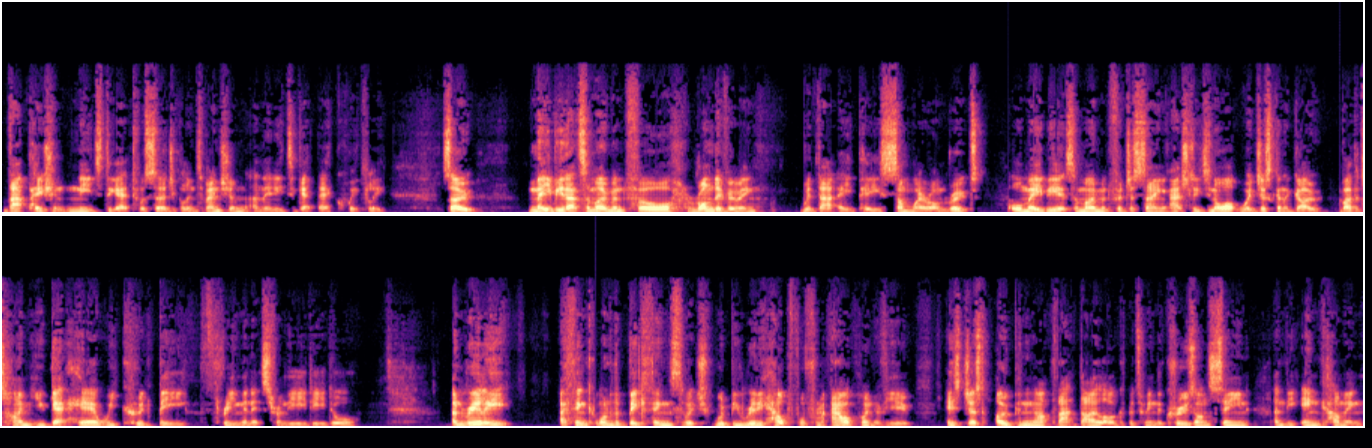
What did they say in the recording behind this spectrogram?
That patient needs to get to a surgical intervention and they need to get there quickly. So maybe that's a moment for rendezvousing with that AP somewhere en route. Or maybe it's a moment for just saying, actually, do you know what? We're just going to go. By the time you get here, we could be three minutes from the ED door. And really, I think one of the big things which would be really helpful from our point of view is just opening up that dialogue between the crews on scene and the incoming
